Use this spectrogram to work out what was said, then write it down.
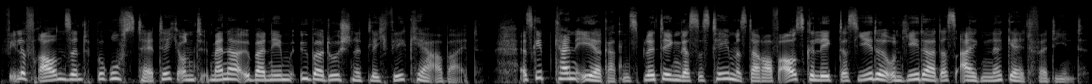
viele Frauen sind berufstätig und Männer übernehmen überdurchschnittlich viel Care-Arbeit. Es gibt kein Ehegattensplitting, das System ist darauf ausgelegt, dass jede und jeder das eigene Geld verdient.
